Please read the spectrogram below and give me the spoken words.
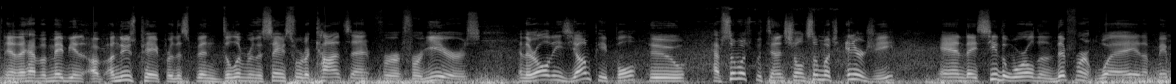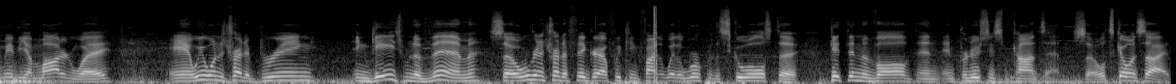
you know, they have a, maybe a, a, newspaper that's been delivering the same sort of content for, for years. And they're all these young people who have so much potential and so much energy and they see the world in a different way, maybe a modern way. and we want to try to bring engagement of them. So we're going to try to figure out if we can find a way to work with the schools to get them involved in, in producing some content. So let's go inside.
